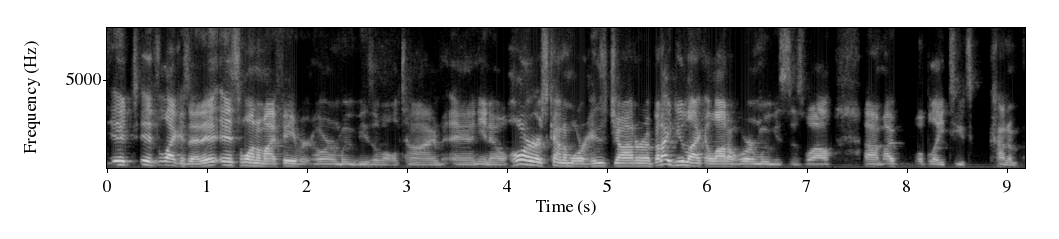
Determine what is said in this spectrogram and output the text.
it, it like I said, it, it's one of my favorite horror movies of all time, and you know, horror is kind of more his genre, but I do like a lot of horror movies as well. Um, I well, Blade Two kind of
